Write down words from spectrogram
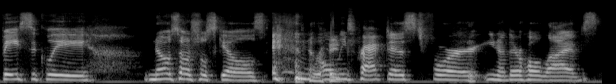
basically no social skills and Right. only practiced for you know their whole lives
